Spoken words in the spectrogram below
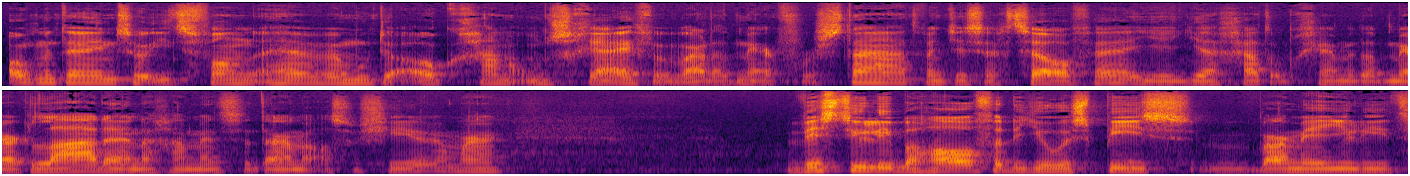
ook meteen zoiets van... Hè, we moeten ook gaan omschrijven waar dat merk voor staat? Want je zegt zelf, hè, je, je gaat op een gegeven moment dat merk laden... en dan gaan mensen het daarmee associëren. Maar wisten jullie behalve de USP's waarmee jullie het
